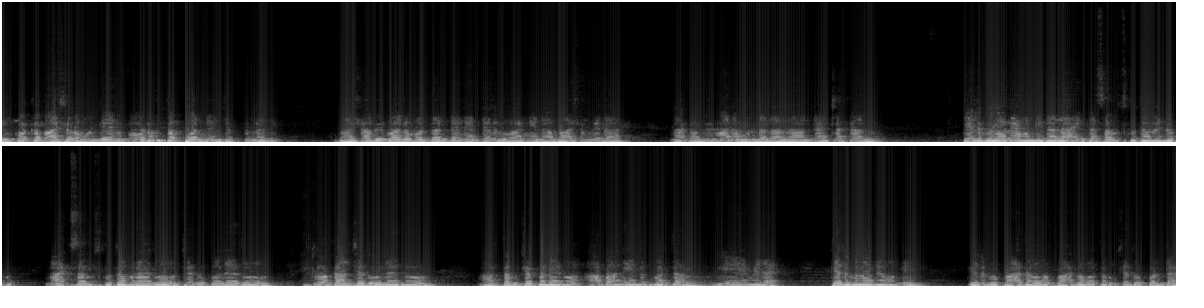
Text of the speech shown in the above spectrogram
ఇంకొక భాషలో ఉంది అనుకోవడం తప్పు అని నేను చెప్తున్నది. భాషాభిమానం వద్దంటే నేను తెలుగువాడిని నా భాష మీద నాకు అభిమానం ఉండరాదా అంటే అట్లా కాదు. తెలుగులోనే ఉంది కదా ఇంకా సంస్కృతం ఎందుకు? నాకు సంస్కృతం రాదు చదువుకోలేదు శ్లోకాలు చదువులేను అర్థం చెప్పలేను ఆ బాధ ఎందుకు పడతారు? ఏమీ లే తెలుగులోనే ఉంది. తెలుగు బాధ భాగవతం చదువుకుంటే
